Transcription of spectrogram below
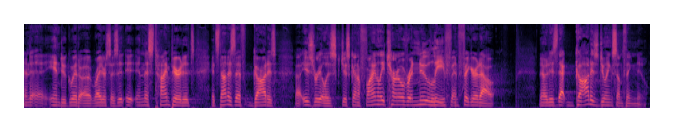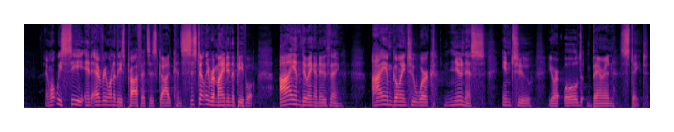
And uh, Iain Duguid, a writer, says it, it, in this time period, it's, it's not as if God is, uh, Israel is just going to finally turn over a new leaf and figure it out. No, it is that God is doing something new. And what we see in every one of these prophets is God consistently reminding the people, I am doing a new thing. I am going to work newness into your old barren state.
